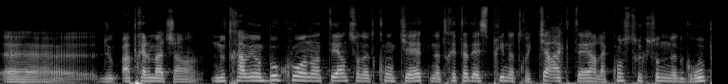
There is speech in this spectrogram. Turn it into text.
après le match, hein. nous travaillons beaucoup en interne sur notre conquête, notre état d'esprit, notre caractère, la construction de notre groupe.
